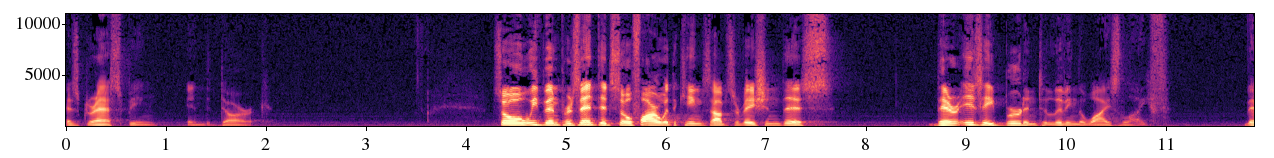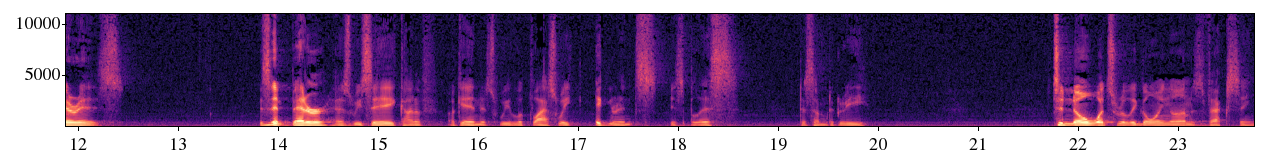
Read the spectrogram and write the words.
as grasping in the dark. So we've been presented so far with the king's observation this there is a burden to living the wise life. There is. Isn't it better, as we say, kind of again, as we looked last week, ignorance is bliss to some degree? To know what's really going on is vexing.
